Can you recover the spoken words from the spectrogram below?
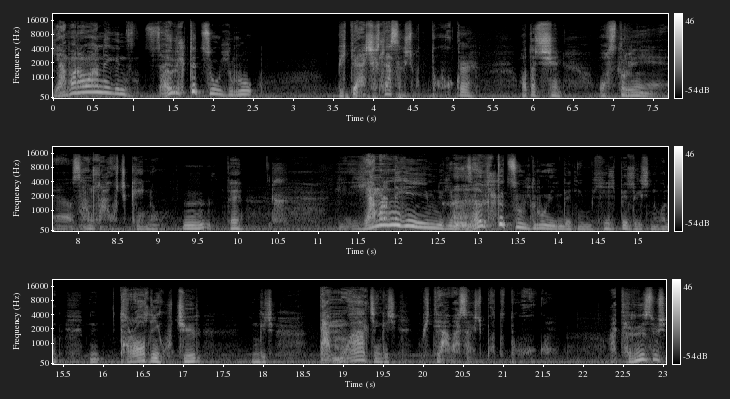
ямарваа нэгэн зорилттой зүйл рүү битээ ашиглаасаа гэж боддог байхгүй. Одоо жишээ нь улс төрийн э, санал авах гин үү? Тэ? Ямар нэгэн юм нэг юм зорилттой зүйл рүү ингээд юм хэлбэл гэж нөгөө нэг тороолын хүчээр ингэж дамгаалж ингэж битээ аваасаа гэж боддог байхгүй. А тэрнээс биш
